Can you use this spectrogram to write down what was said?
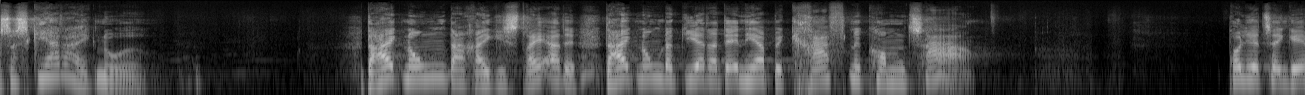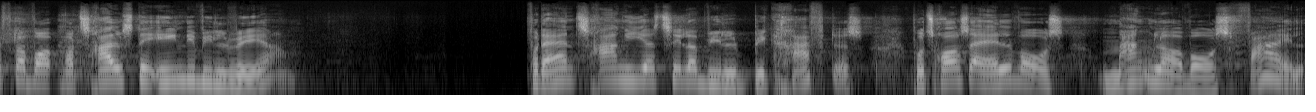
Og så sker der ikke noget. Der er ikke nogen, der registrerer det. Der er ikke nogen, der giver dig den her bekræftende kommentar. Prøv lige at tænke efter, hvor, hvor træls det egentlig ville være. For der er en trang i os til at ville bekræftes, på trods af alle vores mangler og vores fejl.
